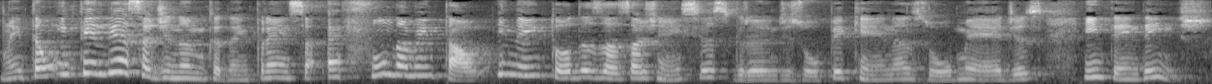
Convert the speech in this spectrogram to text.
Então, entender essa dinâmica da imprensa é fundamental e nem todas as agências, grandes ou pequenas ou médias, entendem isso.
